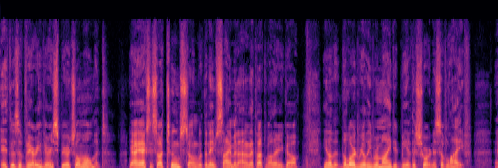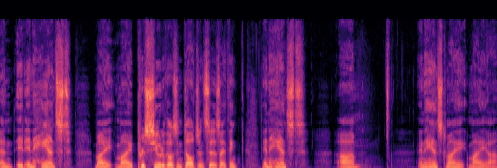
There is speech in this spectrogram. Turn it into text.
it was a very very spiritual moment. Yeah, I actually saw a tombstone with the name Simon on it. I thought, well, there you go. You know, the, the Lord really reminded me of the shortness of life, and it enhanced my my pursuit of those indulgences. I think enhanced um, enhanced my my uh,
